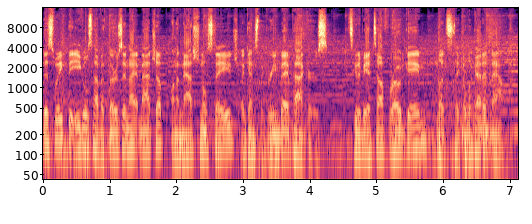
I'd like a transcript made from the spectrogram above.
This week, the Eagles have a Thursday night matchup on a national stage against the Green Bay Packers. It's going to be a tough road game. Let's take a look at it now.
